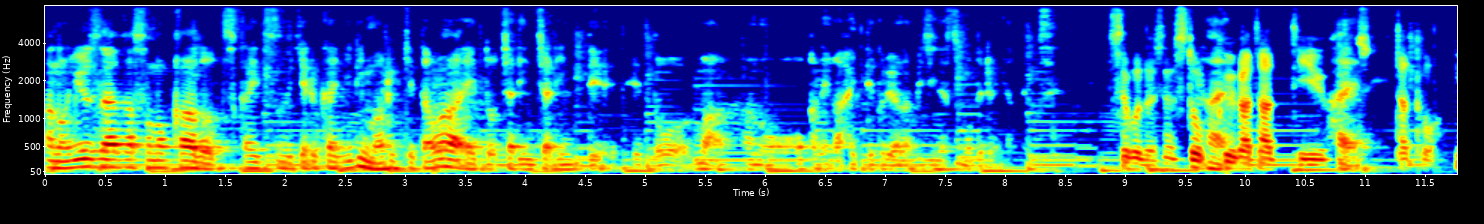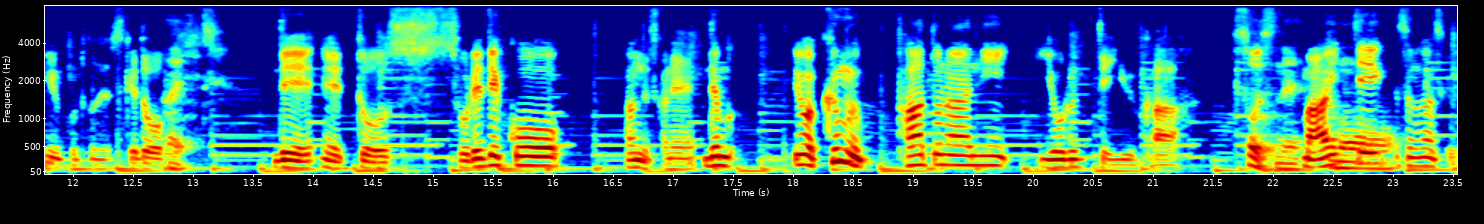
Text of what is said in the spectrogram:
あの。ユーザーがそのカードを使い続ける限り、マルケタは、えっと、チャリンチャリンって、えっとまあ、あのお金が入ってくるようなビジネスモデルになってます。そういうことですね。ストック型っていう形だということですけど、はい、で、えっと、それでこう、なんですかね、でも、要は組むパートナーによるっていうか、そうですね。まあ、相手の、そのなんですか、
